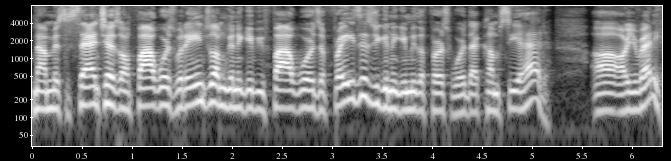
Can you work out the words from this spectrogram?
Now, Mr. Sanchez, on five words with Angel, I'm going to give you five words of phrases. You're going to give me the first word that comes to your head. Uh, are you ready?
